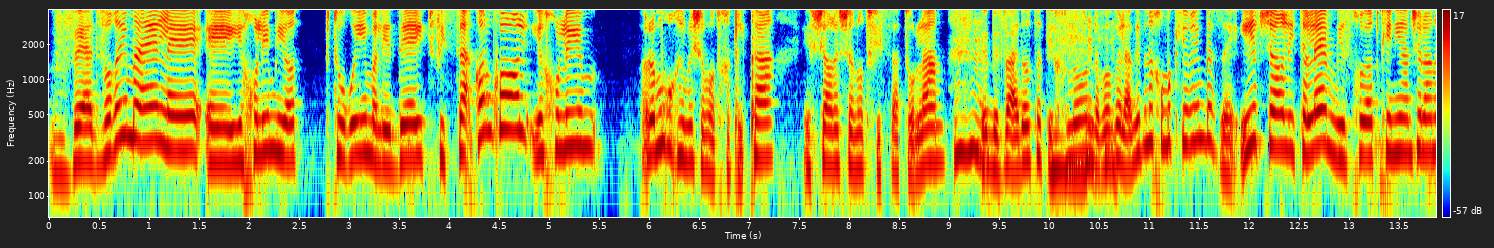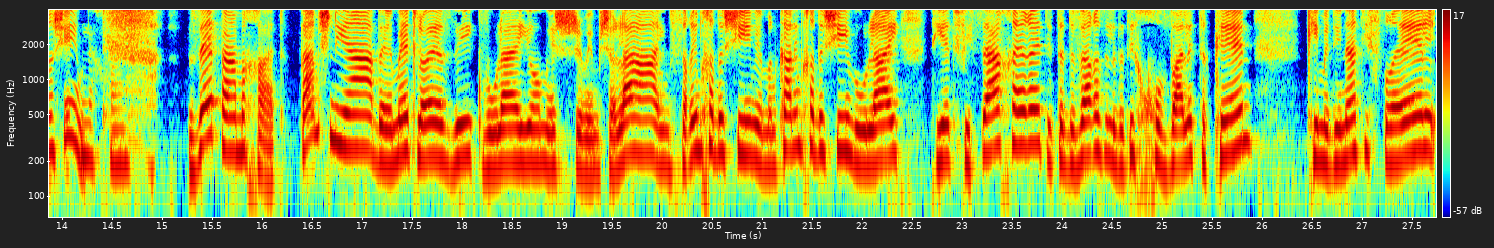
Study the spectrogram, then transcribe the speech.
והדברים האלה אה, יכולים להיות פתורים על ידי תפיסה קודם כל יכולים לא מוכרחים לשנות חקיקה אפשר לשנות תפיסת עולם, mm-hmm. ובוועדות התכנון לבוא ולהגיד אנחנו מכירים בזה. אי אפשר להתעלם מזכויות קניין של אנשים. נכון. זה פעם אחת. פעם שנייה באמת לא יזיק ואולי היום יש ממשלה עם שרים חדשים ומנכ"לים חדשים ואולי תהיה תפיסה אחרת. את הדבר הזה לדעתי חובה לתקן כי מדינת ישראל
